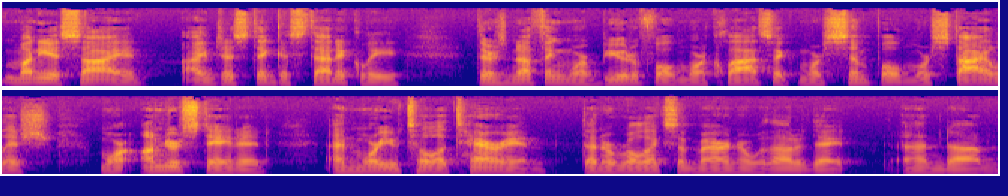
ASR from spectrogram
money aside, I just think aesthetically, there's nothing more beautiful, more classic, more simple, more stylish, more understated, and more utilitarian than a Rolex Submariner without a date. And um,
